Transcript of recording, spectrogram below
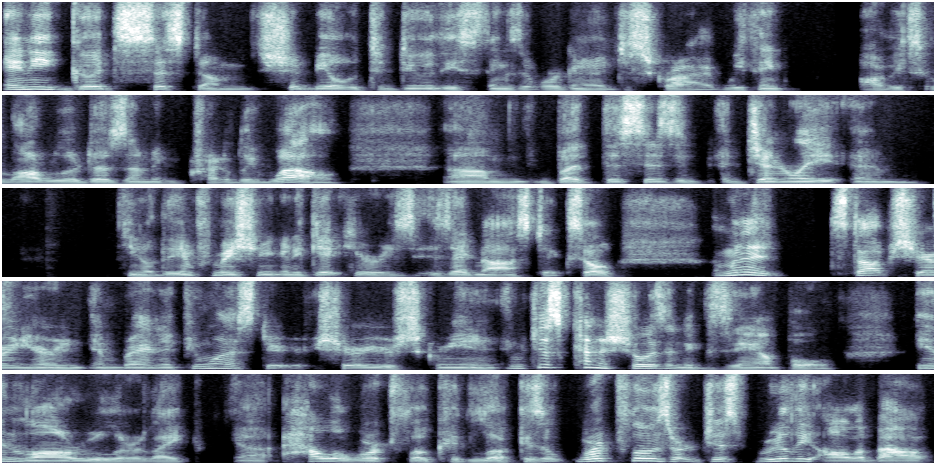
any good system should be able to do these things that we're going to describe. We think, obviously, Law Ruler does them incredibly well. Um, but this is a, a generally, um, you know, the information you're going to get here is, is agnostic. So I'm going to stop sharing here. And, and Brandon, if you want to share your screen and just kind of show as an example in Law Ruler, like uh, how a workflow could look. Because workflows are just really all about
